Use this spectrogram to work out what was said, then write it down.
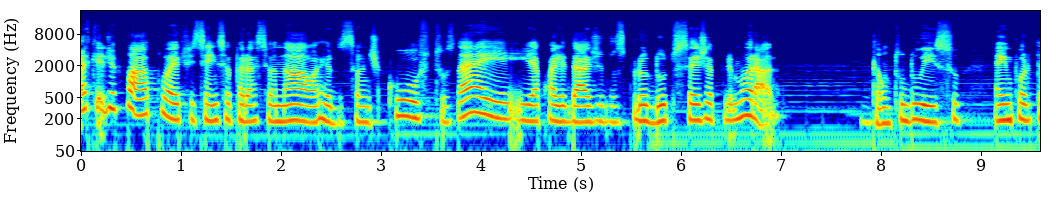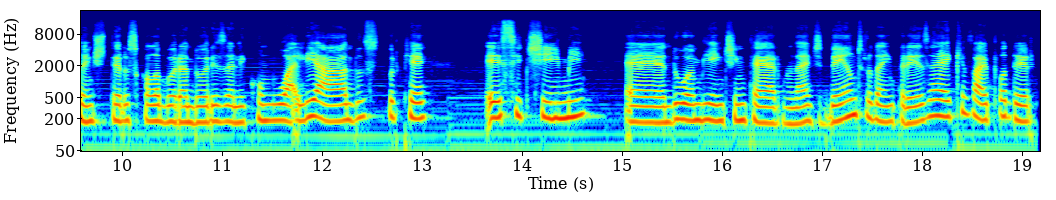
para que de fato a eficiência operacional, a redução de custos, né, e, e a qualidade dos produtos seja aprimorada. Então, tudo isso é importante ter os colaboradores ali como aliados, porque esse time é, do ambiente interno, né, de dentro da empresa, é que vai poder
